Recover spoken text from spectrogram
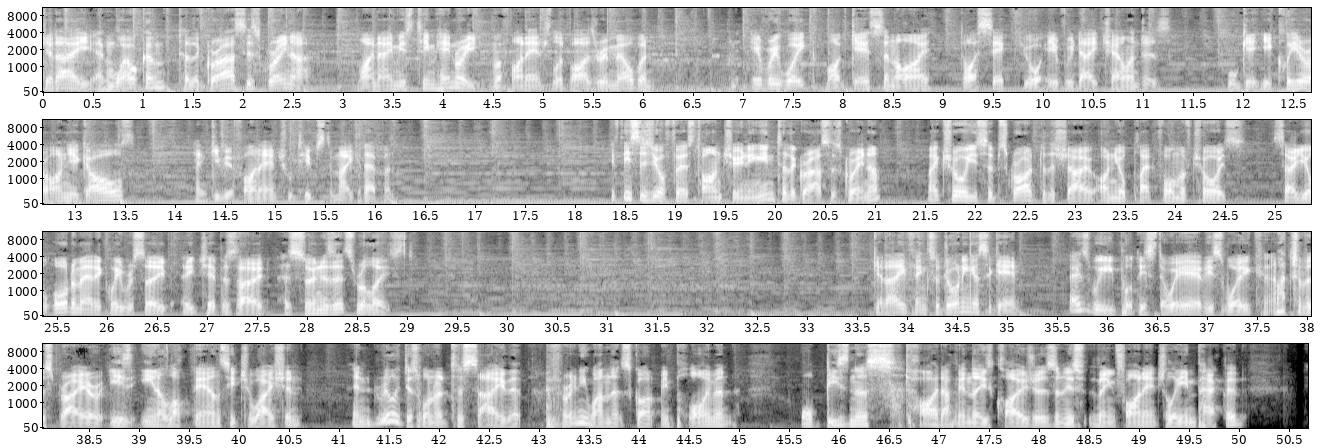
G'day and welcome to The Grass is Greener. My name is Tim Henry. I'm a financial advisor in Melbourne. And every week, my guests and I dissect your everyday challenges. We'll get you clearer on your goals and give you financial tips to make it happen. If this is your first time tuning in to The Grass is Greener, make sure you subscribe to the show on your platform of choice so you'll automatically receive each episode as soon as it's released. G'day, thanks for joining us again. As we put this to air this week, much of Australia is in a lockdown situation, and really just wanted to say that for anyone that's got employment or business tied up in these closures and is being financially impacted,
